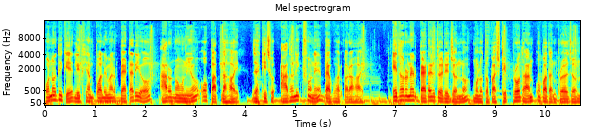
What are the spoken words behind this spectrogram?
অন্যদিকে, লিথিয়াম পলিমার ব্যাটারিও আরও নমনীয় ও পাতলা হয়, যা কিছু আধুনিক ফোনে ব্যবহার করা হয়। এ ধরনের ব্যাটারি তৈরির জন্য মূলত পাঁচটি প্রধান উপাদান প্রয়োজন।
